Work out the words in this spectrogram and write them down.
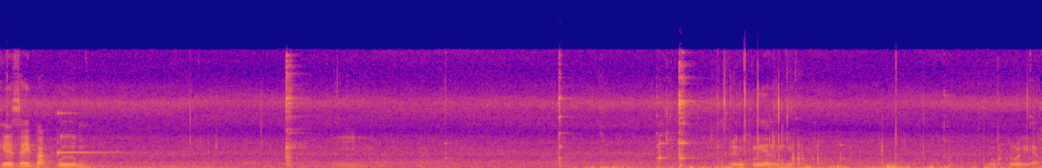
แกใส่พักเพิ่มนี่ใส่ลูก เลี้ยงอย่างนี้ลูกเลี้ยง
